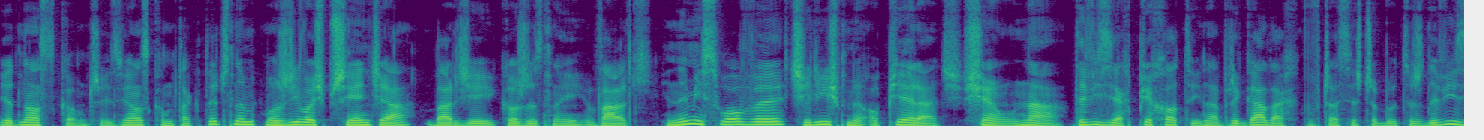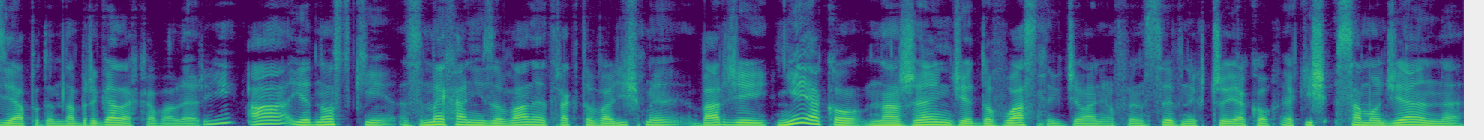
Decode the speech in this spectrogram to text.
jednostkom, czyli związkom taktycznym, możliwość przyjęcia bardziej korzystnej walki. Innymi słowy, chcieliśmy opierać się na dywizjach piechoty i na brygadach, wówczas jeszcze były też dywizje, a potem na brygadach kawalerii, a jednostki zmechanizowane traktowaliśmy bardziej nie jako narzędzie do własnych działań ofensywnych, czy jako jakieś samodzielne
